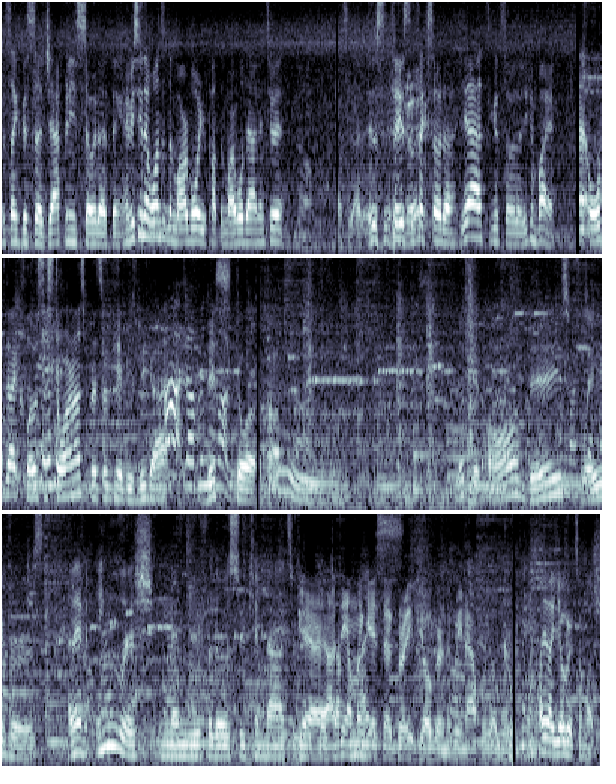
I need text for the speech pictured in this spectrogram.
It's like this uh, Japanese soda thing. Have you seen that ones with the marble? You pop the marble down into it. No. That's what that is. It, tastes, it's like soda. Yeah, it's a good soda. You can buy it. That old guy closed the store on us, but it's okay because we got ah, this store. Ooh. Look at all these flavors. And they have an English menu for those who cannot read. Yeah, I think I'm gonna get the grape yogurt and the green apple yogurt. Why do you like yogurt so much?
